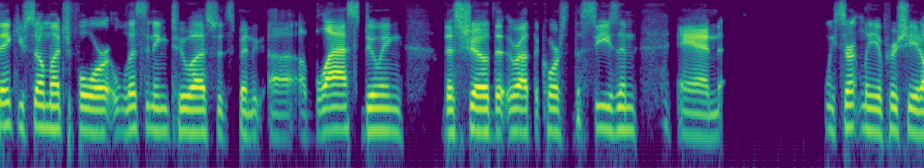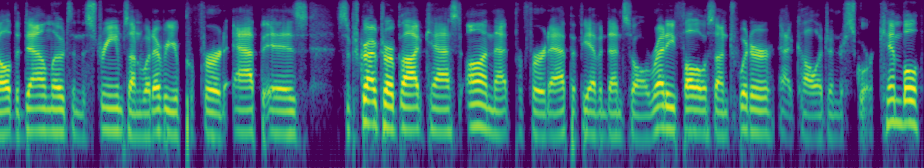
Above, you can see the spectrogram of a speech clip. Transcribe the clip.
Thank you so much for listening to us. It's been uh, a blast doing this show that throughout the course of the season, and we certainly appreciate all the downloads and the streams on whatever your preferred app is. Subscribe to our podcast on that preferred app if you haven't done so already. Follow us on Twitter at college underscore Kimball.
